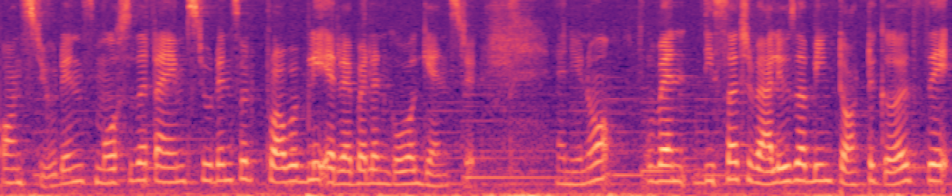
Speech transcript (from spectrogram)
on students most of the time students will probably rebel and go against it. And you know when these such values are being taught to girls they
